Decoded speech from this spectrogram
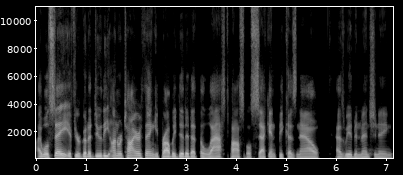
I will say if you're going to do the unretire thing, he probably did it at the last possible second because now, as we had been mentioning,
